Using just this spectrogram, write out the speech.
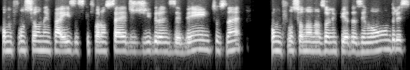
como funciona em países que foram sede de grandes eventos, né? Como funcionou nas Olimpíadas em Londres.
